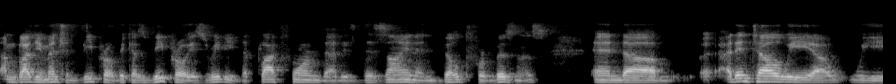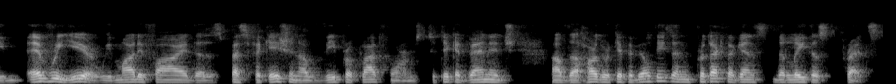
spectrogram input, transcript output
I'm glad you mentioned vPro because vPro is really the platform that is designed and built for business. And um, at Intel, we uh, we every year we modify the specification of vPro platforms to take advantage of the hardware capabilities and protect against the latest threats.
